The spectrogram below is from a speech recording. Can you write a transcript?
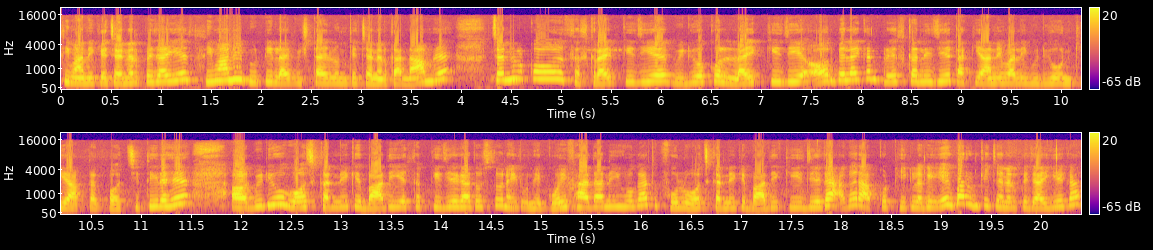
शिवानी के चैनल पे जाइए। शिवानी ब्यूटी लाइफ स्टाइल उनके चैनल का नाम है। चैनल को सब्सक्राइब कीजिए, वीडियो को लाइक कीजिए और बेलाइकन प्रेस कर लीजिए, ताकि आने वाली वीडियो उनकी आप तक पहुँचती रहे। और वीडियो वॉच करने के बाद ये सब कीजिएगा दोस्तों, नहीं तो उन्हें कोई फ़ायदा नहीं होगा। तो फुल वॉच करने के बाद बाद ही कीजिएगा। अगर आपको ठीक लगे, एक बार उनके चैनल पे जाइएगा,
